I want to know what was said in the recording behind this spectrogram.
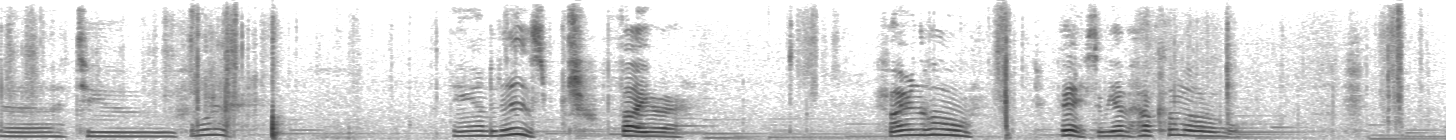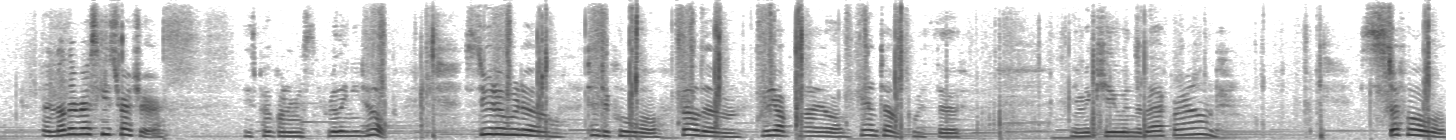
Uh, two, four. And it is fire. Fire in the hole. Okay, so we have Hakamo-o. Another rescue stretcher. These Pokemon really need help. Sudowoodo, Tentacool, Beldum, Helioptile, Phantump with the Mimikyu in the background. Stufful,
